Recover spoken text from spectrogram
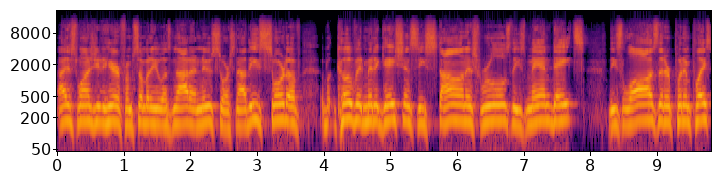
I just wanted you to hear from somebody who was not a news source. Now, these sort of uh, COVID mitigations, these Stalinist rules, these mandates, these laws that are put in place.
